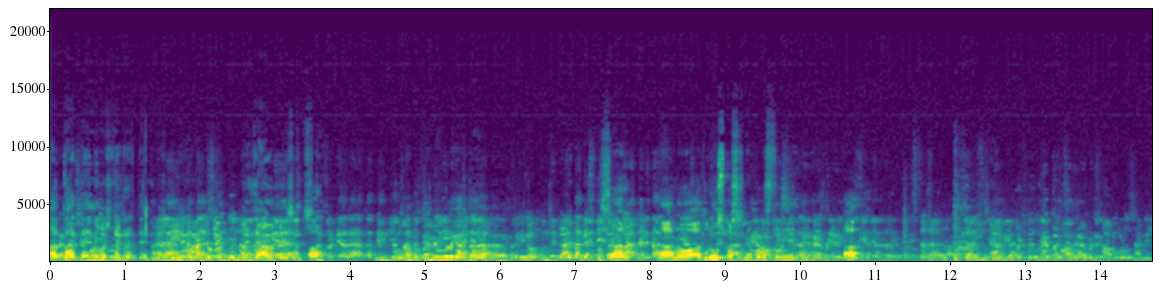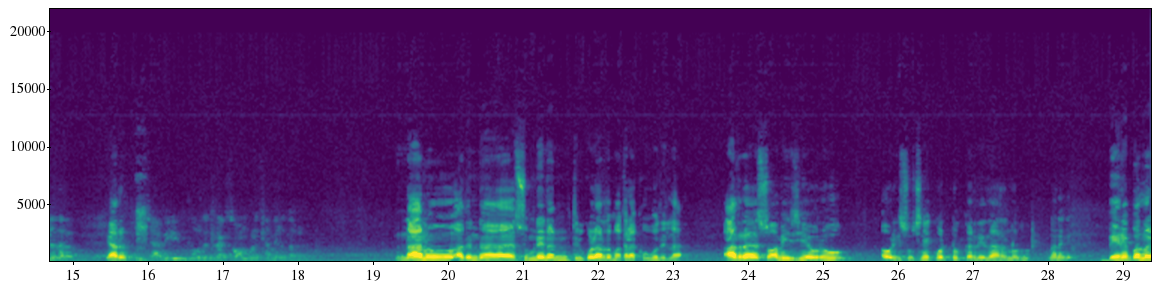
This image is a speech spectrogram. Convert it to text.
ಹತ್ತು ಹದಿನೈದು ನಿಮಿಷ ತಗ್ರತ್ತೆ ಪ್ಲೀಸ್ ಹ್ಯಾವ್ ಪೇಷನ್ಸ್ ಸರ್ ನಾನು ಅದನ್ನೂ ಸ್ಪಷ್ಟನೆ ಪಡಿಸ್ತೀನಿ. ಯಾರು? ನಾನು ಅದನ್ನು ಸುಮ್ಮನೆ ನಾನು ತಿಳ್ಕೊಳ್ಳಾರ್ದು ಮಾತಾಡಕ್ಕೆ ಹೋಗೋದಿಲ್ಲ. ಆದರೆ ಸ್ವಾಮೀಜಿಯವರು ಅವರಿಗೆ ಸೂಚನೆ ಕೊಟ್ಟು ಕರೆದಿದ್ದಾರೆ ಅನ್ನೋದು ನನಗೆ ಬೇರೆ ಬಲ್ಲ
